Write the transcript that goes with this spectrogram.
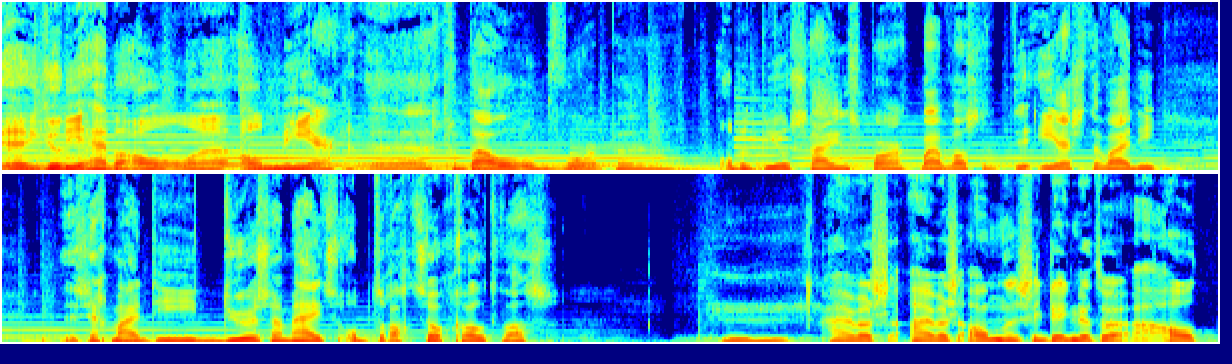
Jullie hebben al, uh, al meer uh, gebouwen ontworpen op het Bioscience Park. Maar was het de eerste waar die, zeg maar, die duurzaamheidsopdracht zo groot was? Hmm, hij, was hij was anders. Ik denk dat we al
